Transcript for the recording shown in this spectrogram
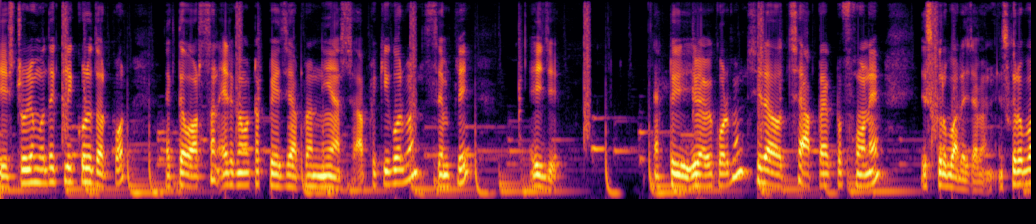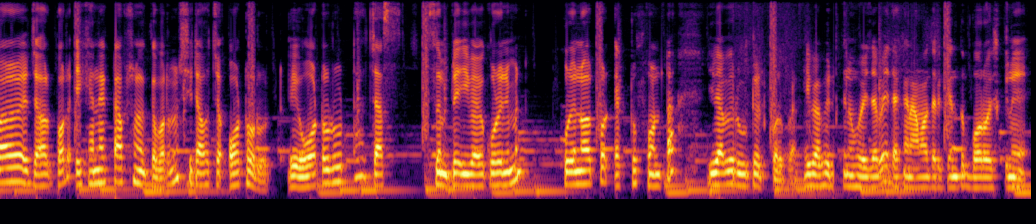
হিস্টোরির মধ্যে ক্লিক করে দেওয়ার পর দেখতে পাচ্ছেন এরকম একটা পেজে আপনার নিয়ে আসে। আপনি কি করবেন? সিম্পলি এই যে একটু এইভাবে করবেন, সেটা হচ্ছে আপনার একটু ফোনে স্ক্রল বারে যাবেন। স্ক্রল বারে যাওয়ার পর এখানে একটা অপশন দেখতে পারবেন, সেটা হচ্ছে অটো রুট এই অটো রুটটা জাস্ট সিম্পলি এইভাবে করে নেবেন করে নেওয়ার পর একটু ফোনটা এইভাবে রুটেট করবেন। এইভাবে হয়ে যাবে। দেখেন আমাদের কিন্তু বড় স্ক্রিনে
